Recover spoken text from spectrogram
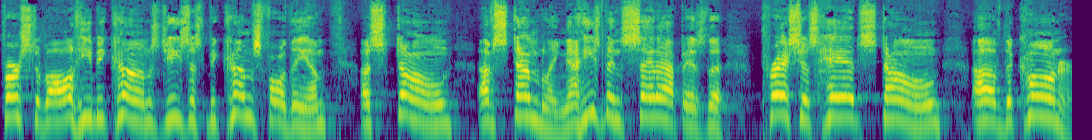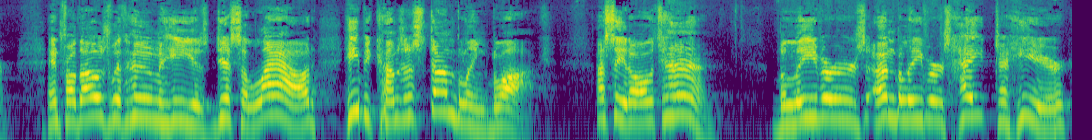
First of all, he becomes, Jesus becomes for them a stone of stumbling. Now, he's been set up as the precious headstone of the corner. And for those with whom he is disallowed, he becomes a stumbling block. I see it all the time. Believers, unbelievers hate to hear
